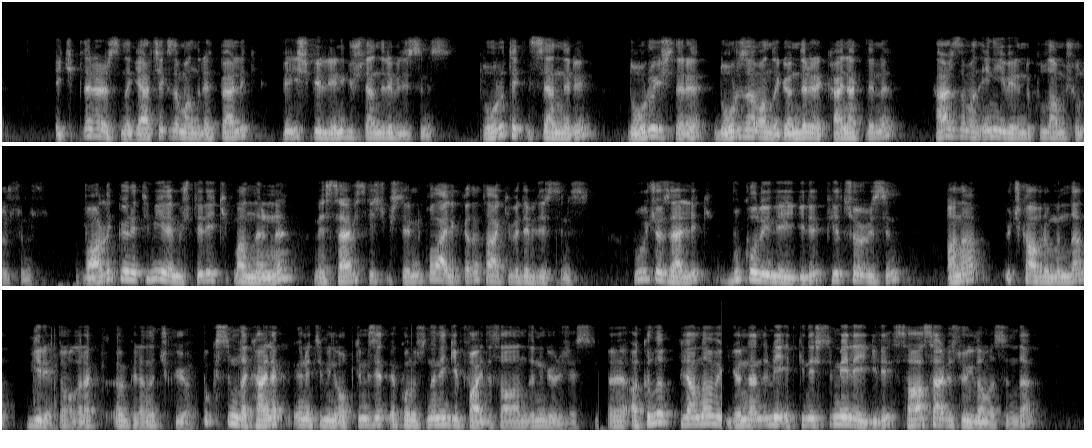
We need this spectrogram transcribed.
ekipler arasında gerçek zamanlı rehberlik ve işbirliğini güçlendirebilirsiniz. Doğru teknisyenleri doğru işlere doğru zamanda göndererek kaynaklarını her zaman en iyi verimde kullanmış olursunuz. Varlık yönetimi ile müşteri ekipmanlarını ve servis geçmişlerini kolaylıkla da takip edebilirsiniz. Bu üç özellik bu konuyla ilgili Field Service'in ana üç kavramından biri olarak ön plana çıkıyor. Bu kısımda kaynak yönetimini optimize etme konusunda ne gibi fayda sağlandığını göreceğiz. Ee, akıllı planlama ve yönlendirmeyi etkinleştirme ile ilgili saha servis uygulamasında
